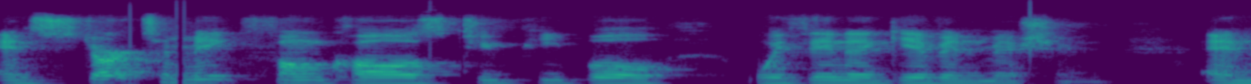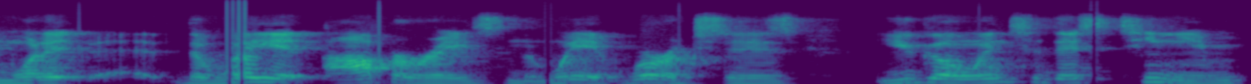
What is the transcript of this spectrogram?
and start to make phone calls to people within a given mission. And what it the way it operates and the way it works is you go into this team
